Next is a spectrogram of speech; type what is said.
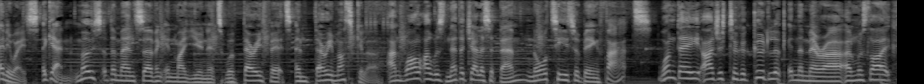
Anyways, again, most of the men serving in my unit were very fit and very muscular, and while I was never jealous at them, nor teased for being fat, one day I just took a good look in the mirror and was like,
